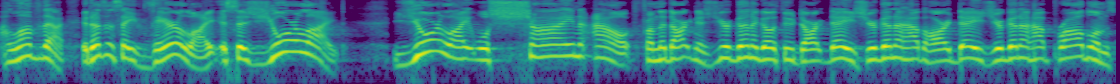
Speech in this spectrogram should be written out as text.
I love that. It doesn't say their light, it says your light your light will shine out from the darkness. You're going to go through dark days. You're going to have hard days. You're going to have problems.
